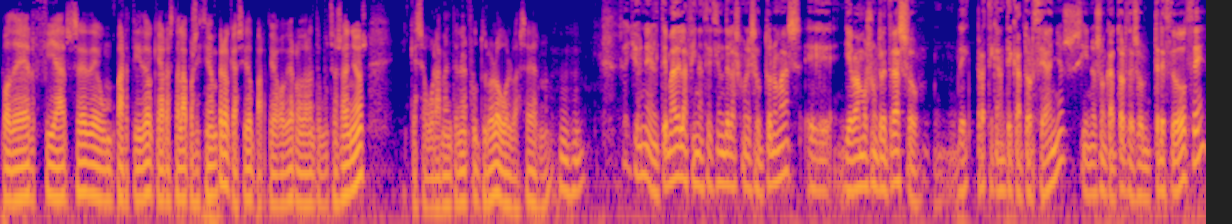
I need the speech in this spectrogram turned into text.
poder fiarse de un partido que ahora está en la oposición, pero que ha sido partido de gobierno durante muchos años que seguramente en el futuro lo vuelva a ser. ¿no? yo en el tema de la financiación de las comunidades autónomas eh, llevamos un retraso de prácticamente 14 años, si no son 14 son 13 o 12.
